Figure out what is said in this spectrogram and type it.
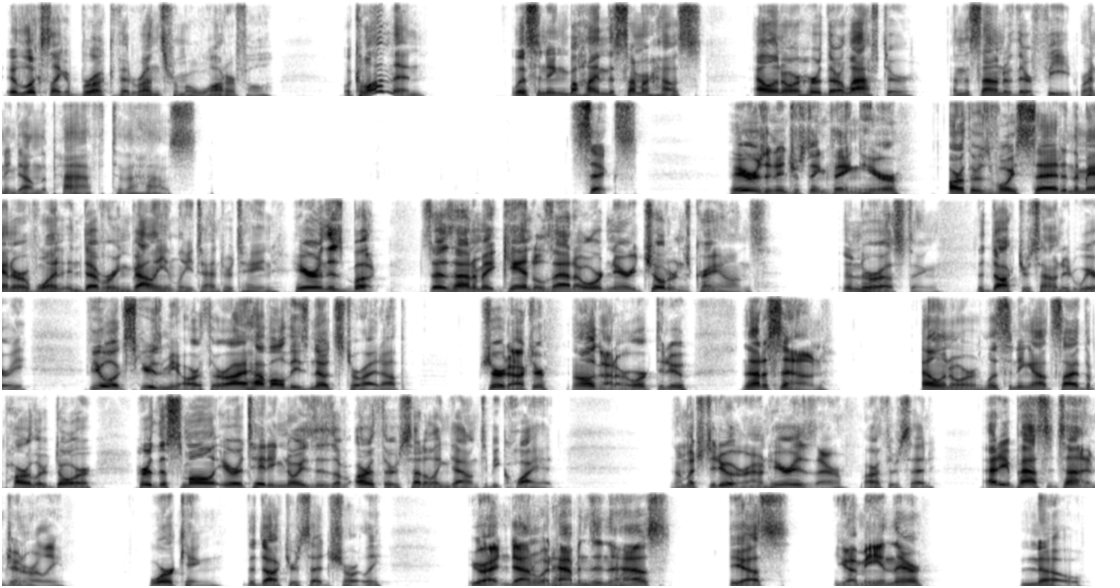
It looks like a brook that runs from a waterfall. Well, come on then. Listening behind the summer house, Eleanor heard their laughter and the sound of their feet running down the path to the house. 6. Here's an interesting thing here, Arthur's voice said in the manner of one endeavoring valiantly to entertain. Here in this book says how to make candles out of ordinary children's crayons. Interesting. The doctor sounded weary. If you'll excuse me, Arthur, I have all these notes to write up. Sure, Doctor. All got our work to do. Not a sound. Eleanor, listening outside the parlor door, heard the small, irritating noises of Arthur settling down to be quiet. Not much to do around here, is there? Arthur said. How do you pass the time, generally? Working, the doctor said shortly. You writing down what happens in the house? Yes. You got me in there? No.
